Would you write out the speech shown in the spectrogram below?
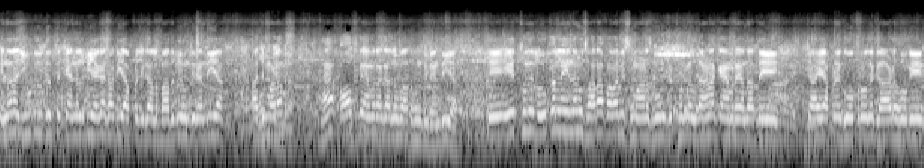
ਇਹਨਾਂ ਦਾ YouTube ਦੇ ਉੱਤੇ ਚੈਨਲ ਵੀ ਹੈਗਾ ਸਾਡੀ ਆਪਸ 'ਚ ਗੱਲਬਾਤ ਵੀ ਹੁੰਦੀ ਰਹਿੰਦੀ ਆ। ਅੱਜ ਮਾੜਾ ਹੈ ਆਫ ਕੈਮਰਾ ਗੱਲਬਾਤ ਹੁੰਦੀ ਰਹਿੰਦੀ ਆ। ਤੇ ਇੱਥੋਂ ਦੇ ਲੋਕਲ ਨੇ ਇਹਨਾਂ ਨੂੰ ਸਾਰਾ ਪਤਾ ਵੀ ਸਮਾਨ ਸਮੂਨ ਕਿੱਥੋਂ ਮਿਲਦਾ ਹੈ ਨਾ ਕੈਮਰਿਆਂ ਦਾ ਤੇ ਚਾਹੇ ਆਪਣੇ GoPro ਦੇ ਗਾਰਡ ਹੋ ਗਏ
